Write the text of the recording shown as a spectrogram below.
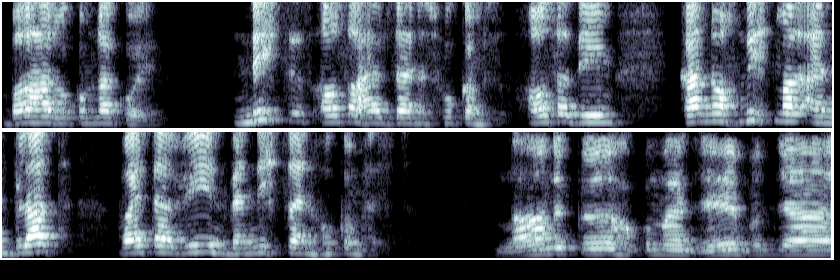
Bahar Hukum na koi. Nichts ist außerhalb seines Hukums. Außerdem kann noch nicht mal ein Blatt weiter wehen, wenn nicht sein Hukum ist. ਨਾਨਕ ਹੁਕਮ ਜੇ ਬੁਝੈ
